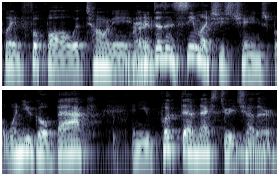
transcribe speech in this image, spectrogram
playing football with Tony, and it doesn't seem like she's changed. But when you go back and you put them next to each other,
